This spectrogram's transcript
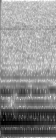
you.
